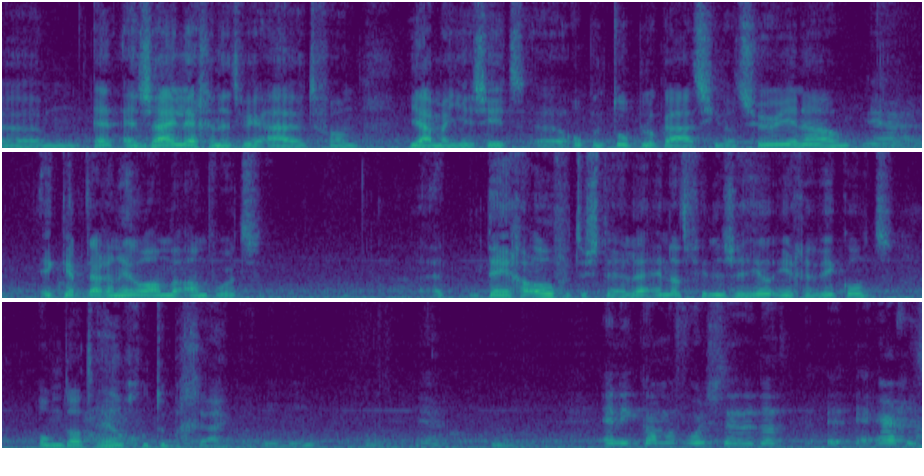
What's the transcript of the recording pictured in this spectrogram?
Um, en, en, zij leggen het weer uit van. Ja, maar je zit uh, op een toplocatie, wat zeur je nou? Ja. Ik heb daar een heel ander antwoord uh, tegenover te stellen. En dat vinden ze heel ingewikkeld om dat heel goed te begrijpen. Mm -hmm. Ja. En ik kan me voorstellen dat ergens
